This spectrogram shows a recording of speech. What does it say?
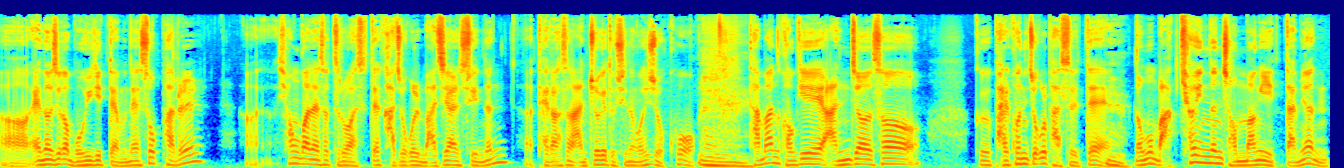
어, 에너지가 모이기 때문에 소파를 어, 현관에서 들어왔을 때 가족을 맞이할 수 있는 어, 대각선 안쪽에 두시는 것이 좋고 네. 다만 거기에 앉아서 그 발코니 쪽을 봤을 때 네. 너무 막혀 있는 전망이 있다면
